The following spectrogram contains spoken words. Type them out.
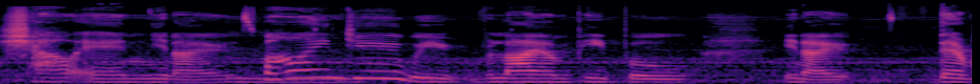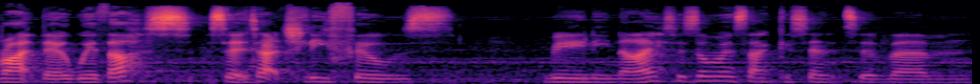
shouting, you know, it's Mm. behind you. We rely on people, you know, they're right there with us, so it actually feels really nice. It's almost like a sense of. Um,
